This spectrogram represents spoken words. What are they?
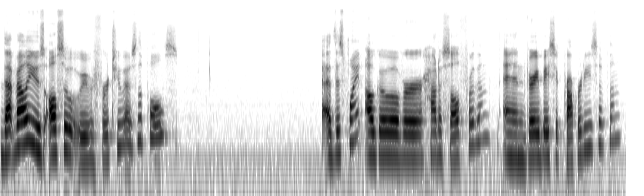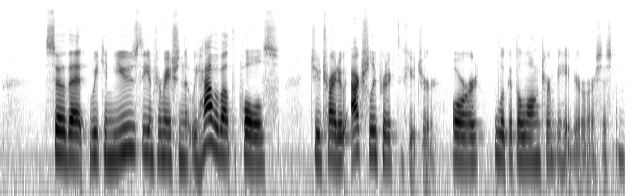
That value is also what we refer to as the poles. At this point, I'll go over how to solve for them and very basic properties of them so that we can use the information that we have about the poles to try to actually predict the future or look at the long-term behavior of our system.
